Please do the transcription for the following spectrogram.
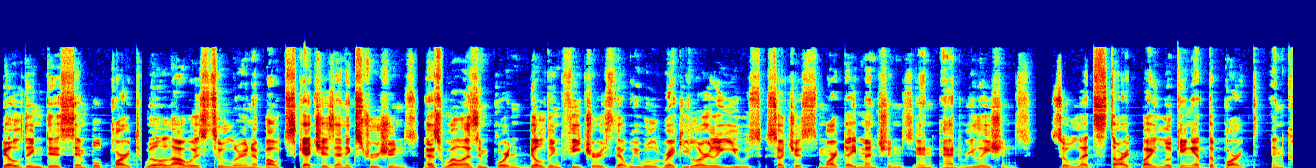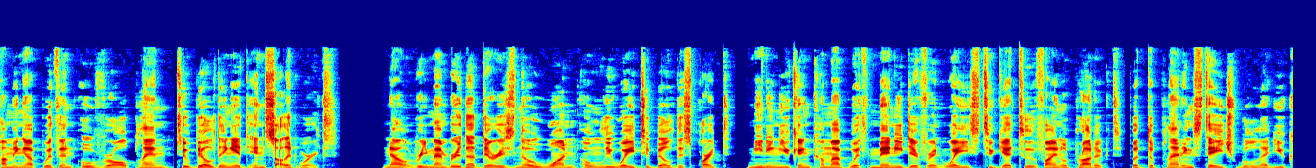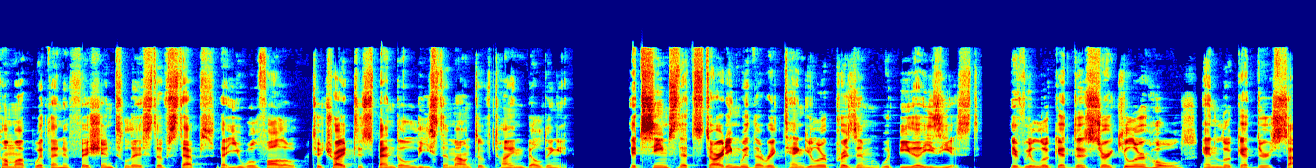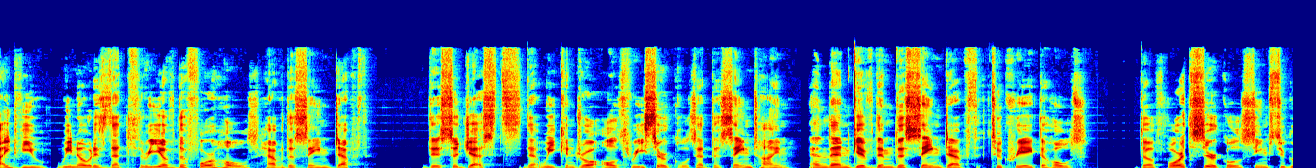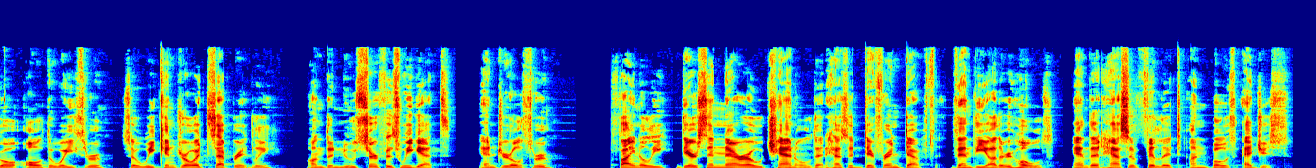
Building this simple part will allow us to learn about sketches and extrusions, as well as important building features that we will regularly use, such as smart dimensions and add relations. So let's start by looking at the part and coming up with an overall plan to building it in SOLIDWORKS. Now remember that there is no one only way to build this part, meaning you can come up with many different ways to get to the final product, but the planning stage will let you come up with an efficient list of steps that you will follow to try to spend the least amount of time building it. It seems that starting with a rectangular prism would be the easiest. If we look at the circular holes and look at their side view, we notice that three of the four holes have the same depth, this suggests that we can draw all three circles at the same time and then give them the same depth to create the holes. The fourth circle seems to go all the way through, so we can draw it separately on the new surface we get and drill through. Finally, there's a narrow channel that has a different depth than the other holes and that has a fillet on both edges.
